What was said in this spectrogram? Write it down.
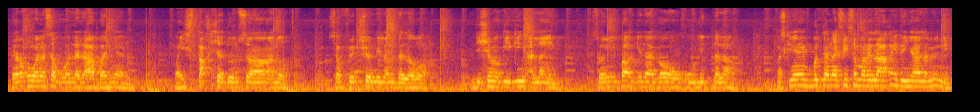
Pero kung walang sabon, lalaban yan. May stuck siya doon sa ano, sa friction nilang dalawa. Hindi siya magiging align. So yung iba ginagawa, uulit na lang. Maski nga yung vulcanizing sa Marilaki, hindi niya alam yun eh.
